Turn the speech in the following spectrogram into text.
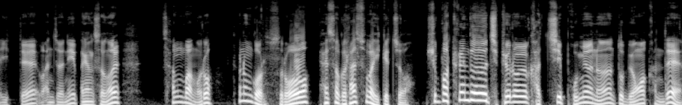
이때 완전히 방향성을 상방으로 트는 것으로 해석을 할 수가 있겠죠. 슈퍼 트렌드 지표를 같이 보면은 또 명확한데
